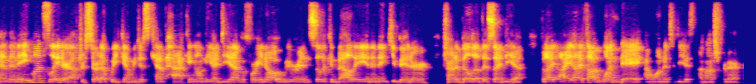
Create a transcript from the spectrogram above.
And then eight months later, after startup weekend, we just kept hacking on the idea. And before you know it, we were in Silicon Valley in an incubator trying to build out this idea. But I, I, I thought one day I wanted to be a, an entrepreneur.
